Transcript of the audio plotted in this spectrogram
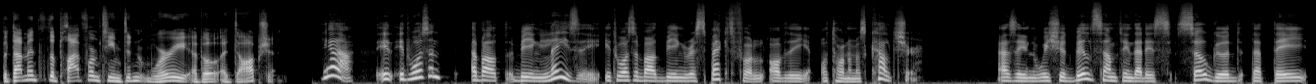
But that meant that the platform team didn't worry about adoption. Yeah, it, it wasn't about being lazy. It was about being respectful of the autonomous culture. As in, we should build something that is so good that they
